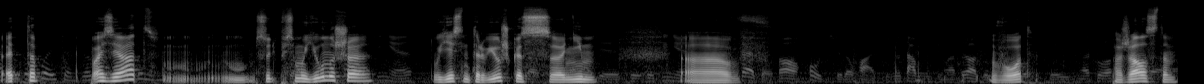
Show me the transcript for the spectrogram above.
Это азиат, судя по всему, юноша. Есть интервьюшка с ним. А, вот. Пожалуйста.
